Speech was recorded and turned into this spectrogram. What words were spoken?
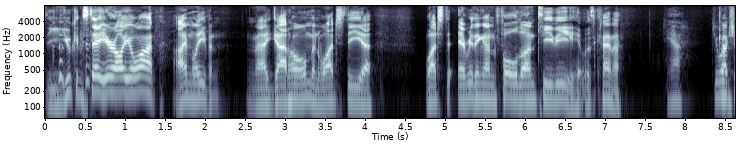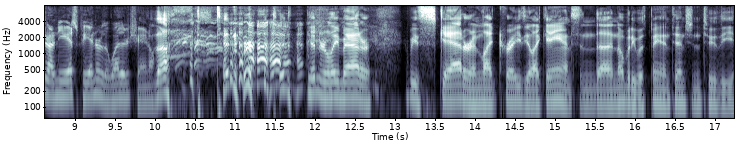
you can stay here all you want. I'm leaving. And I got home and watched the uh, watched everything unfold on TV. It was kind of Yeah. Did you watch it on ESPN or the Weather Channel? didn't, didn't, didn't really matter. We scattering like crazy, like ants, and uh, nobody was paying attention to the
